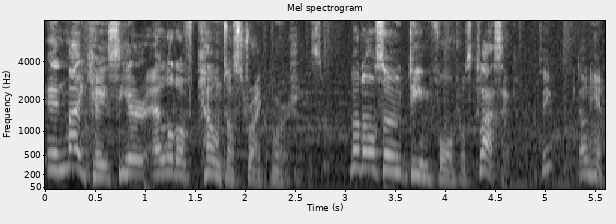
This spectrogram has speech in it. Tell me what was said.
In my case here, a lot of Counter-Strike versions, but also Team Fortress Classic. See, down here.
